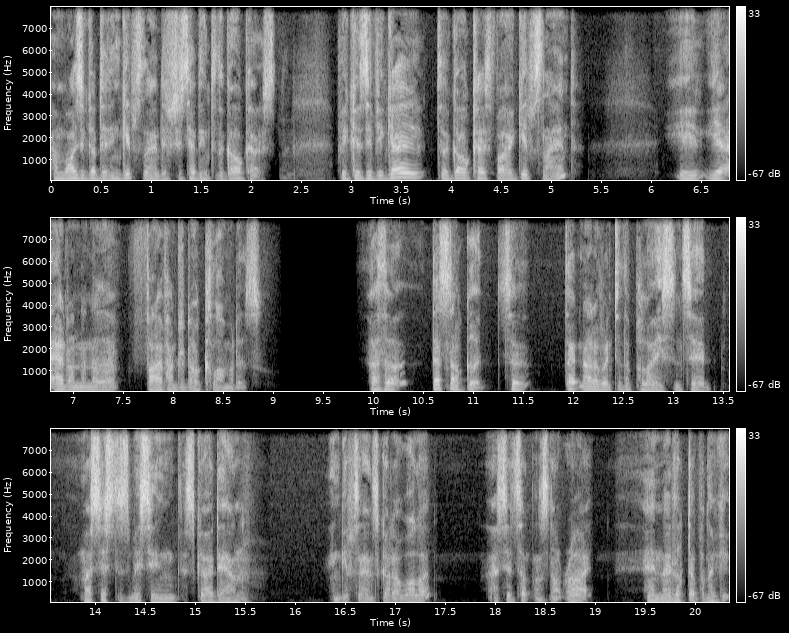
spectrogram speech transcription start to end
And why's he got it in Gippsland if she's heading to the Gold Coast? Because if you go to the Gold Coast via Gippsland, you, you add on another 500 odd kilometres. I thought, that's not good. So that night I went to the police and said, my sister's missing. This guy down in Gippsland's got her wallet. I said, something's not right. And they looked up on the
